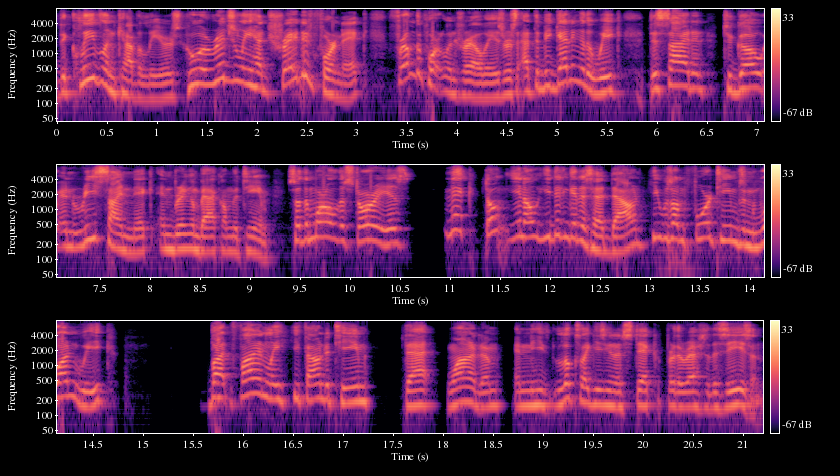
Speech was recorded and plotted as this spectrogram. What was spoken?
the Cleveland Cavaliers, who originally had traded for Nick from the Portland Trailblazers at the beginning of the week, decided to go and re sign Nick and bring him back on the team. So the moral of the story is Nick, don't, you know, he didn't get his head down. He was on four teams in one week. But finally, he found a team that wanted him, and he looks like he's going to stick for the rest of the season.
